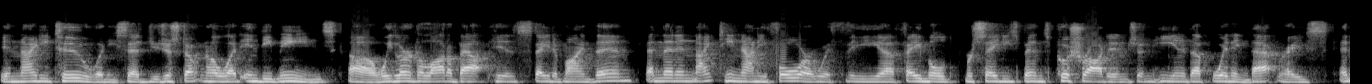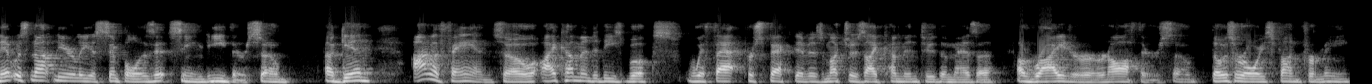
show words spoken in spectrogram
in 92 when he said, You just don't know what Indy means. Uh, we learned a lot about his state of mind then. And then in 1994, with the uh, fabled Mercedes Benz pushrod engine, he ended up winning that race. And it was not nearly as simple as it seemed either. So, again, I'm a fan, so I come into these books with that perspective as much as I come into them as a, a writer or an author. So those are always fun for me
